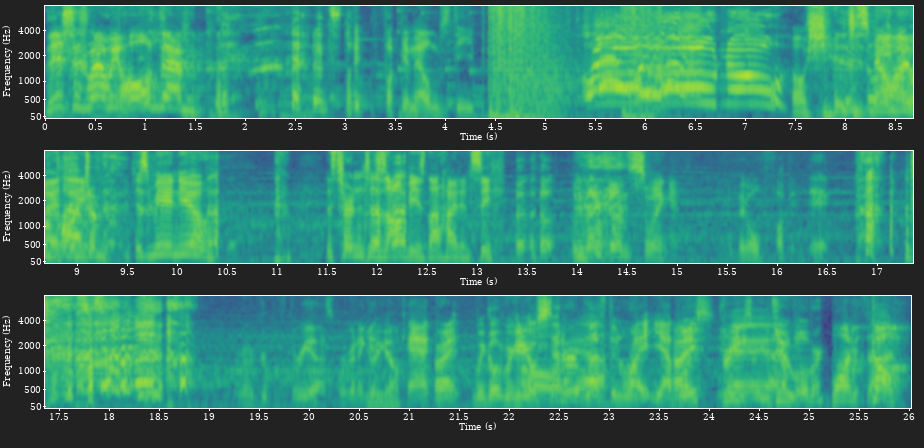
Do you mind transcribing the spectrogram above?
This is where we hold them. it's like fucking Helm's Deep. Oh no! Oh shit, it's just me Now and you, I'm part Anthony. of Just me and you. This turned into zombies, not hide and seek. Look at that gun swinging. Like a big old fucking dick. We're gonna group of three us. We're gonna Here get we go. Bukaki. All right, we go. We're gonna go Oh, center, yeah. left, and right. Yeah, All right, boys. three, Yeah, yeah, yeah. two, over. one, It's go. on.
